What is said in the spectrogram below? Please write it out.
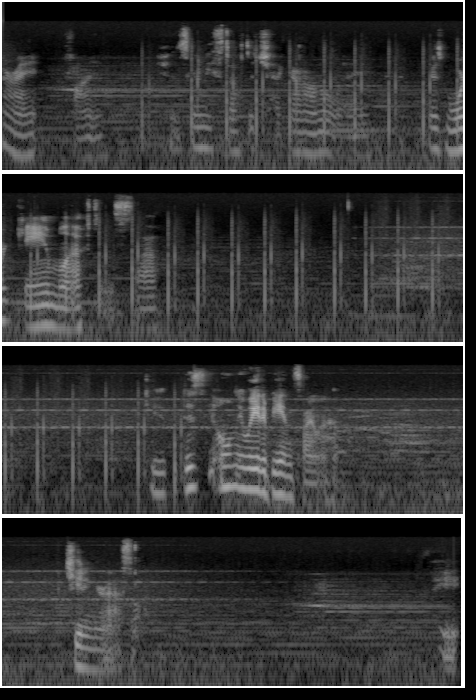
Alright, fine. There's gonna be stuff to check out on the way. There's more game left and stuff. Dude, this is the only way to be in Silent Hill. Cheating your ass off. Wait,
